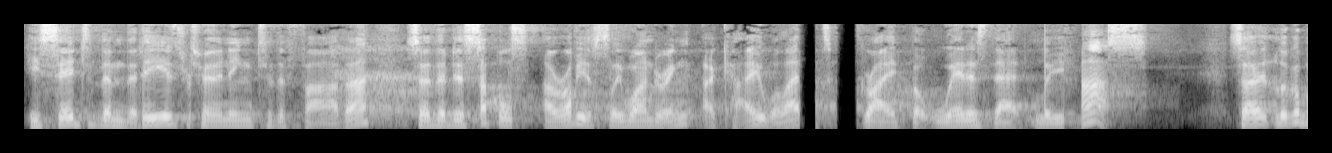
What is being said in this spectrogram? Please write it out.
He said to them that he is returning to the Father. So the disciples are obviously wondering, okay, well, that's great, but where does that leave us? So look at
